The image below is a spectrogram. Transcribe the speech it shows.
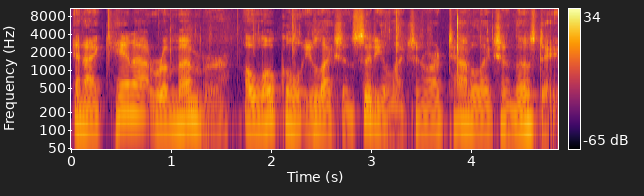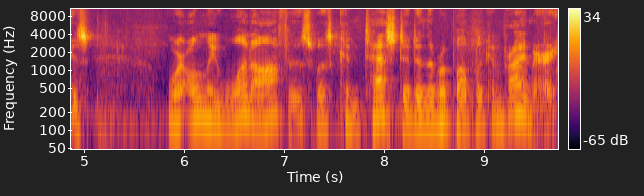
and I cannot remember a local election, city election, or a town election in those days, where only one office was contested in the Republican primary.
